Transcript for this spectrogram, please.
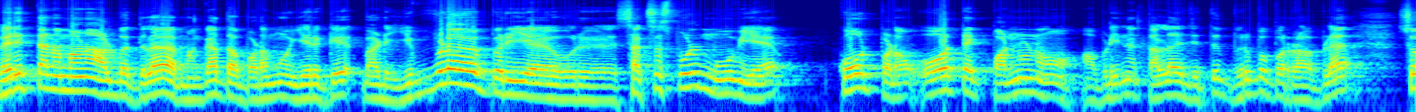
வெறித்தனமான ஆல்பத்தில் மங்காத்தா படமும் இருக்குது பட் இவ்வளோ பெரிய ஒரு சக்ஸஸ்ஃபுல் மூவியை கோட் படம் ஓவர்டேக் பண்ணணும் அப்படின்னு தல அஜித்து விருப்பப்படுறாப்புல. ஸோ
